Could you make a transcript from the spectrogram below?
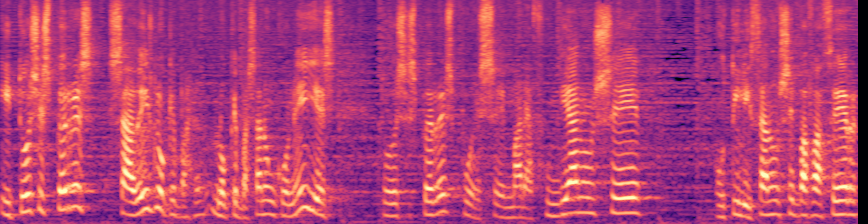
y todos esos perres, sabéis lo que, lo que pasaron con ellos. Todos esos perres pues eh, marafundiáronse, utilizáronse para hacer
